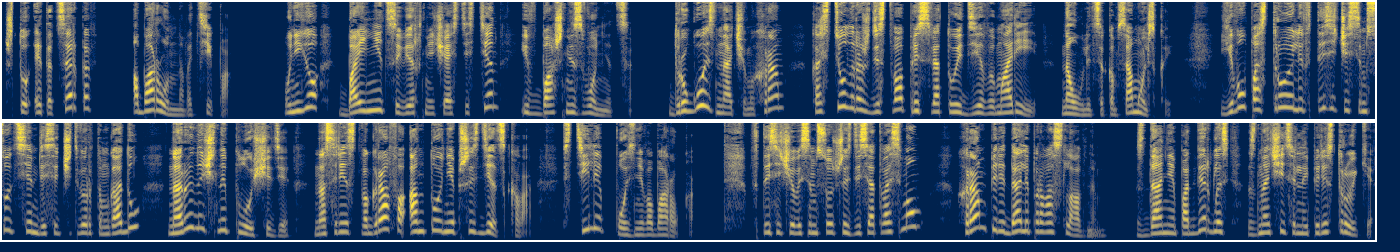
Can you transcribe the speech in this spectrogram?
что эта церковь оборонного типа. У нее бойницы верхней части стен и в башне звонницы. Другой значимый храм – костел Рождества Пресвятой Девы Марии на улице Комсомольской. Его построили в 1774 году на рыночной площади на средства графа Антония Пшиздецкого в стиле позднего барокко. В 1868 храм передали православным. Здание подверглось значительной перестройке,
